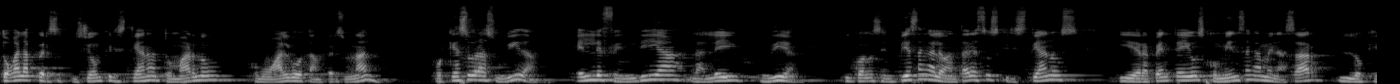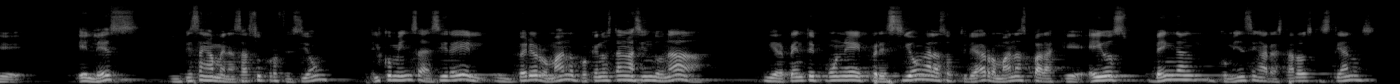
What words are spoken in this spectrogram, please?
toda la persecución cristiana, tomarlo como algo tan personal, porque eso era su vida. Él defendía la ley judía. Y cuando se empiezan a levantar estos cristianos y de repente ellos comienzan a amenazar lo que él es, empiezan a amenazar su profesión, él comienza a decir, el imperio romano, ¿por qué no están haciendo nada? Y de repente pone presión a las autoridades romanas para que ellos vengan y comiencen a arrestar a los cristianos.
